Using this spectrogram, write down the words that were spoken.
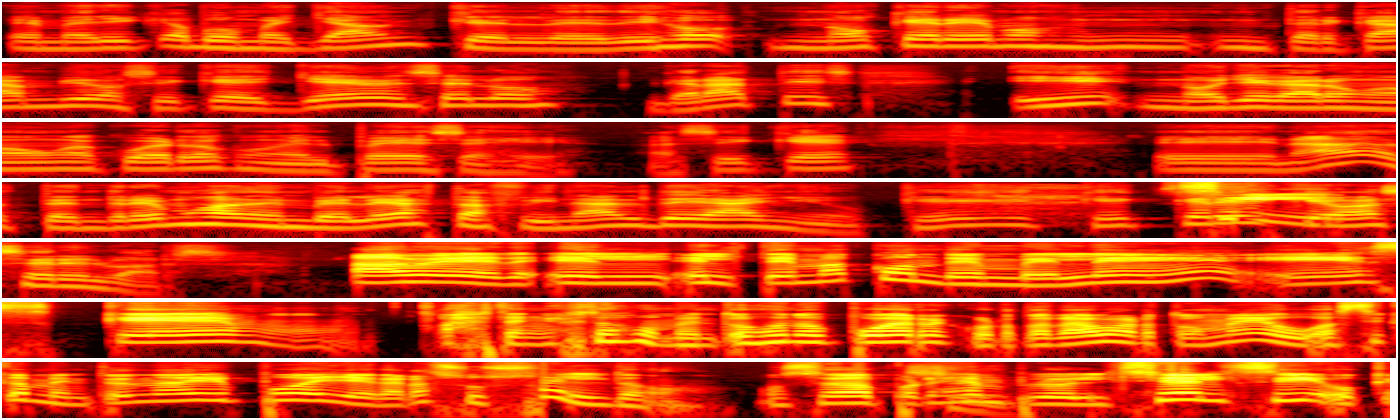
Emerick Aubameyang que le dijo no queremos un intercambio, así que llévenselo gratis y no llegaron a un acuerdo con el PSG. Así que eh, nada, tendremos a Dembélé hasta final de año. ¿Qué, qué crees Sí. que va a hacer el Barça? A ver, el, el tema con Dembélé es que mm, hasta en estos momentos uno puede recordar a Bartomeu. Básicamente nadie puede llegar a su sueldo. O sea, por Sí. ejemplo, el Chelsea, ok,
